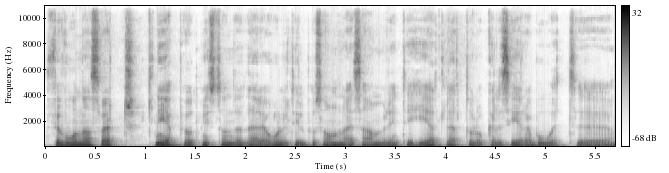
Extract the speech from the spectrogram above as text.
förvånansvärt knepiga, åtminstone där jag håller till på somrarna i Sandberg. Det är inte helt lätt att lokalisera boet eh,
